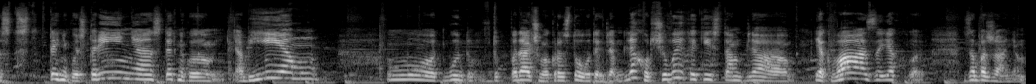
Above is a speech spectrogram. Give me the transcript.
з технікою старіння, з технікою об'єму. От, будуть в подальшому використовувати їх для, для харчових, якісь там, для, як вази, як за бажанням.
